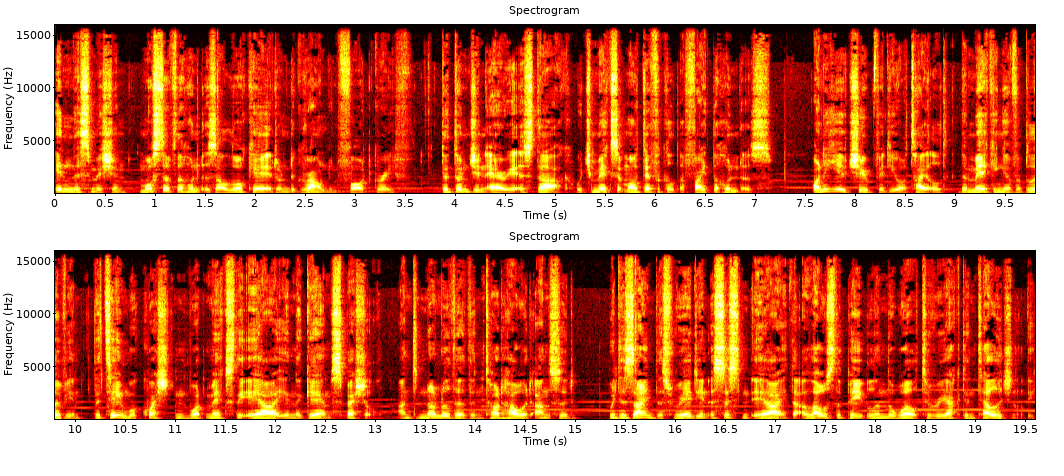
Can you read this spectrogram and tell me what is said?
In this mission, most of the hunters are located underground in Fort Grief. The dungeon area is dark, which makes it more difficult to fight the hunters. On a YouTube video titled The Making of Oblivion, the team were questioned what makes the AI in the game special, and none other than Todd Howard answered, We designed this radiant assistant AI that allows the people in the world to react intelligently.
